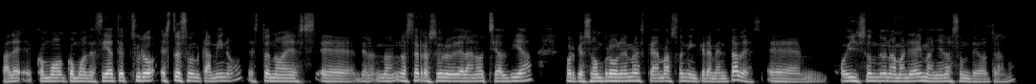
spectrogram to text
¿vale? Como, como decía Tetsuro, esto es un camino, esto no, es, no, no, se resuelve de la noche al día porque son problemas que además son incrementales. hoy son de una manera y mañana son de otra. ¿no?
